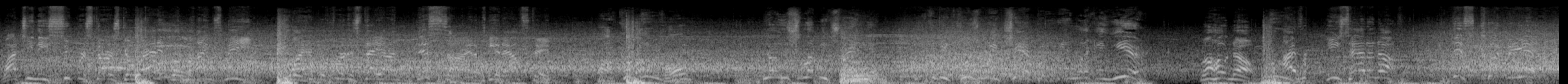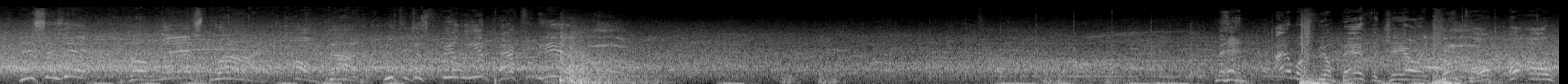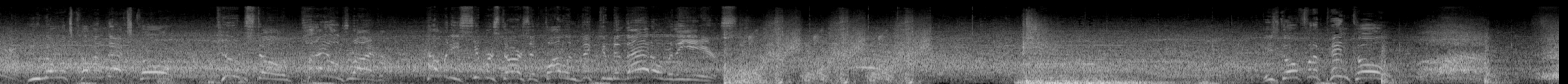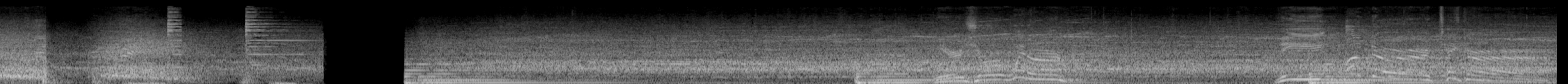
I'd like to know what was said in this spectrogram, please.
Watching these superstars go at it reminds me why I prefer to stay on this side of the announce table. Oh, come on, Cole. You know, you should let me train you. You could be Cruiserweight champion in like a year. Oh, no. I've... He's had enough. This could be it. This is it. The last ride. Oh, God. You can just feel the impact from here. Man, I almost feel bad for JR and King, Cole. Uh-oh. You know what's coming next, Cole. Tombstone pile driver. How many superstars have fallen victim to that over the years? He's going for the pin, Cole. One, two, three. Here's your The Undertaker.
